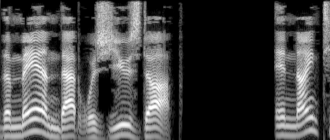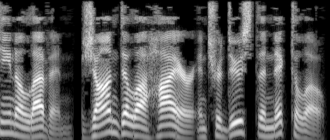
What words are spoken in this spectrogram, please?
the Man That Was Used Up. In 1911, Jean de la Hire introduced the Nyctalope,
